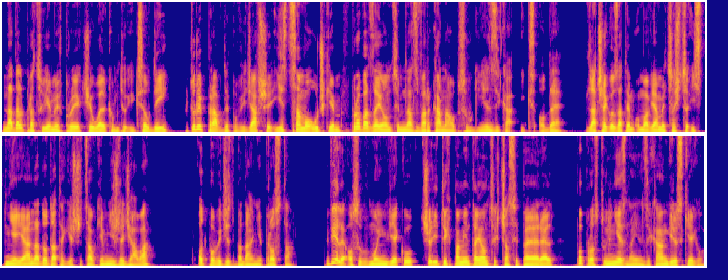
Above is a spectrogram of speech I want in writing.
Nadal pracujemy w projekcie Welcome to XOD, który prawdę powiedziawszy jest samouczkiem wprowadzającym nas w arkana obsługi języka XOD. Dlaczego zatem omawiamy coś, co istnieje, a na dodatek jeszcze całkiem nieźle działa? Odpowiedź jest banalnie prosta. Wiele osób w moim wieku, czyli tych pamiętających czasy PRL, po prostu nie zna języka angielskiego.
